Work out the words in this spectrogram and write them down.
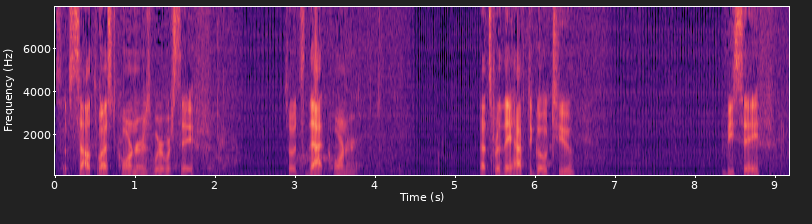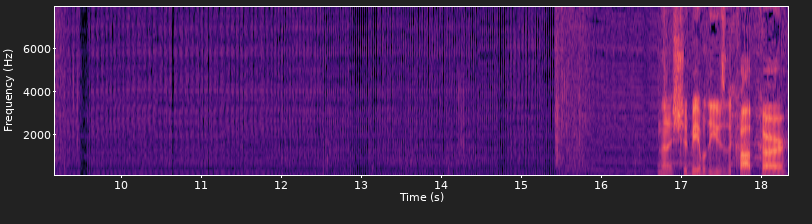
So southwest corner is where we're safe. So it's that corner. That's where they have to go to. Be safe. And then I should be able to use the cop car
